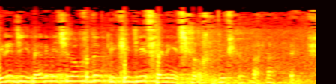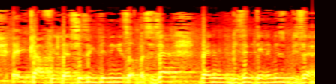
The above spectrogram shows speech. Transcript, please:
birinciyi benim için okudu, ikinciyi senin için okudu diyor. Ey kafirler sizin dininiz ama size benim bizim dinimiz bize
